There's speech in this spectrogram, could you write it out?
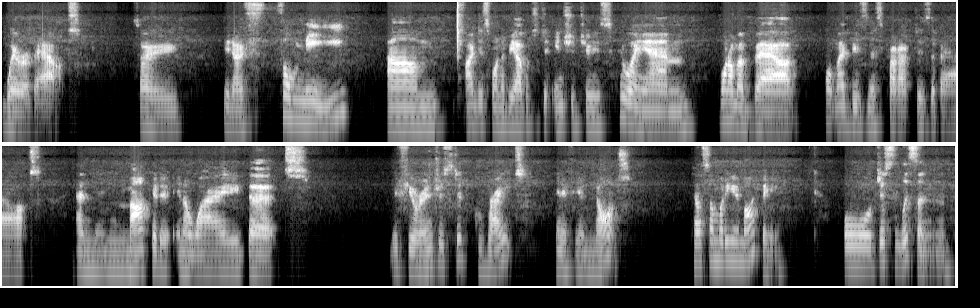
we're about. So, you know, for me, um, I just want to be able to introduce who I am, what I'm about, what my business product is about, and then market it in a way that if you're interested, great. And if you're not, tell somebody you might be. Or just listen.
